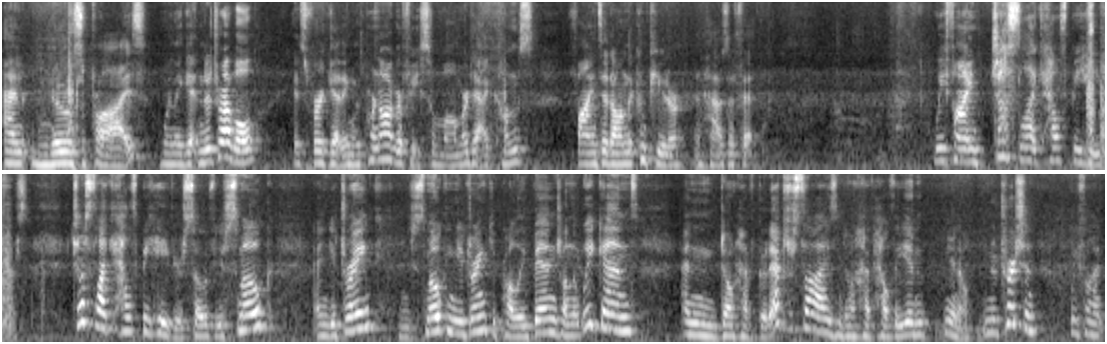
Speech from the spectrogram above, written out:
and no surprise, when they get into trouble, it's for getting the pornography. So mom or dad comes, finds it on the computer, and has a fit. We find just like health behaviors, just like health behaviors. So if you smoke and you drink, and you smoke and you drink, you probably binge on the weekends and don't have good exercise and don't have healthy in, you know, nutrition. We find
